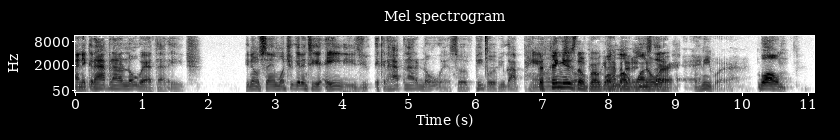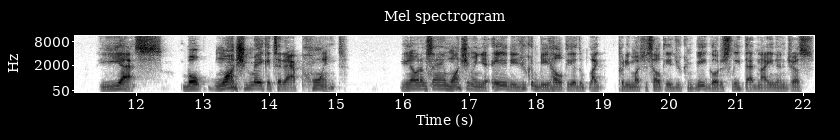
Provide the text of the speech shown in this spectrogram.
and it could happen out of nowhere at that age. You know what I'm saying? Once you get into your 80s, you, it could happen out of nowhere. So if people, if you got parents, The thing is, or- though, bro, it can happen out of ones that nowhere, anywhere. Well, yes, but once you make it to that point, you know what I'm saying? Once you're in your 80s, you can be healthy as like pretty much as healthy as you can be. Go to sleep that night and just,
